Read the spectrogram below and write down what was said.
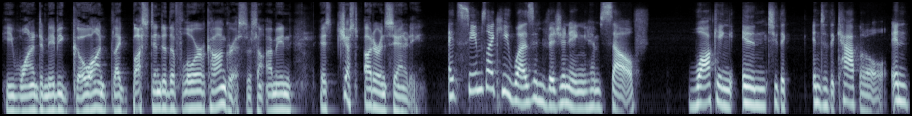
he wanted to maybe go on like bust into the floor of Congress or something. I mean, it's just utter insanity. It seems like he was envisioning himself walking into the into the Capitol, in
